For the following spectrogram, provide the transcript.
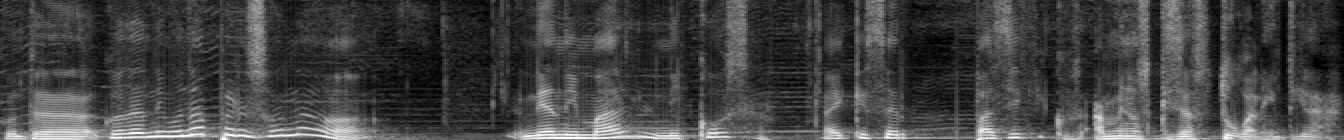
contra, contra ninguna persona, ni animal, ni cosa. Hay que ser pacíficos, a menos que seas tú, Valentina.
